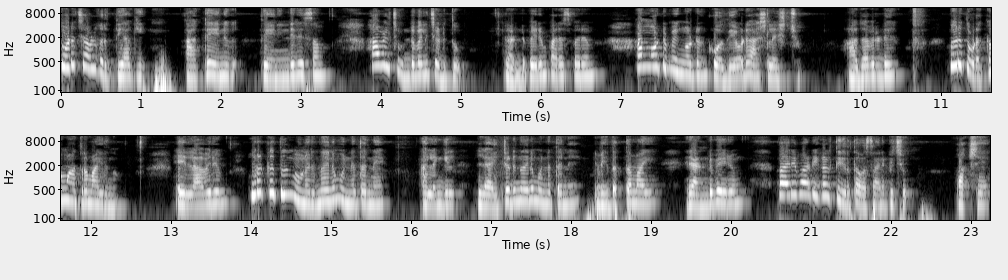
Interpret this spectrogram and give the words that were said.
തുടച്ചവൾ വൃത്തിയാക്കി. ആ തേനു തേനിന്റെ രസം അവൾ ചുണ്ടുവലിച്ചെടുത്തു. രണ്ടുപേരും പരസ്പരം അങ്ങോട്ടും ഇങ്ങോട്ടും കൊതിയോടെ ആശ്ലേഷിച്ചു. അതവരുടെ ഒരു തുടക്കം മാത്രമായിരുന്നു. എല്ലാവരും ഉറക്കത്തിൽ നിന്നുണരുന്നതിന് മുന്നേ തന്നെ അല്ലെങ്കിൽ ലൈറ്റ് ഇടുന്നതിന് മുന്നേ തന്നെ വിദഗ്ധമായി രണ്ടുപേരും പരിപാടികൾ തീർത്ത് അവസാനിപ്പിച്ചു. പക്ഷേ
